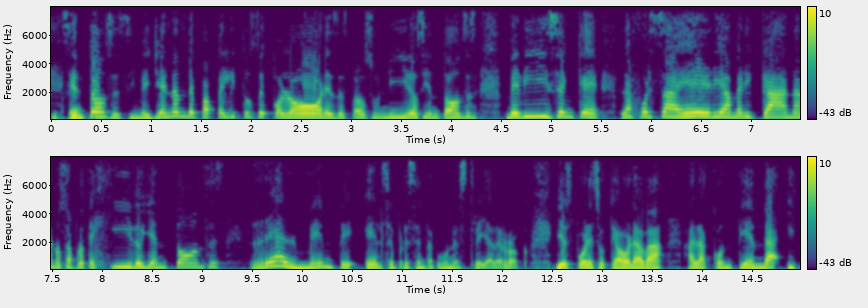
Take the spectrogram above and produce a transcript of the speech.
Exacto. Entonces, si me llenan de papelitos de colores de Estados Unidos y entonces me dicen que la Fuerza Aérea Americana nos ha protegido y entonces realmente él se presenta como una estrella de rock. Y es por eso que ahora va a la contienda y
